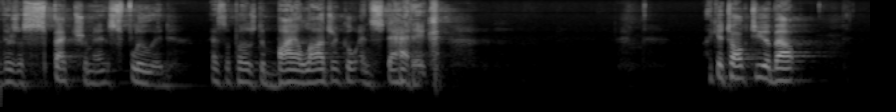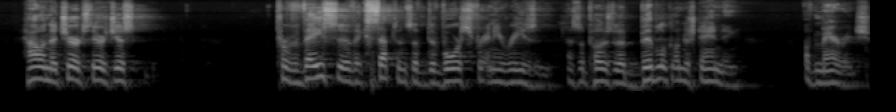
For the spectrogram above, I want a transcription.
There's a spectrum and it's fluid as opposed to biological and static. I could talk to you about how in the church there's just pervasive acceptance of divorce for any reason, as opposed to a biblical understanding of marriage.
